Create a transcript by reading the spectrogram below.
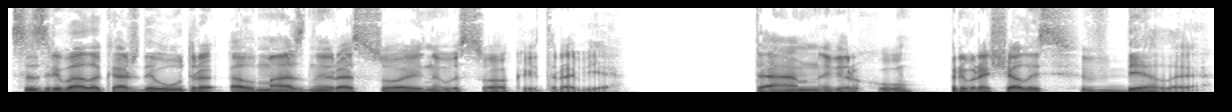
созревала каждое утро алмазной росой на высокой траве. Там, наверху, превращалась в белое,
